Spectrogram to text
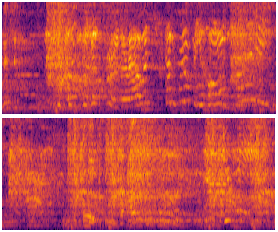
This is. Just a little further, Alex, and we'll be home free. Wait. Fossa aren't just rude. They're cute.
